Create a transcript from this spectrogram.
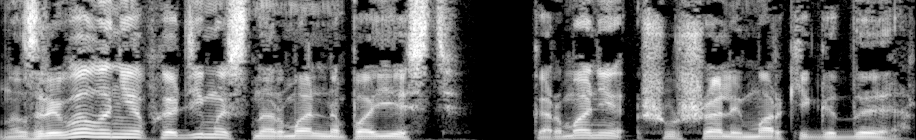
Назревала необходимость нормально поесть, в кармане шуршали марки ГДР.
